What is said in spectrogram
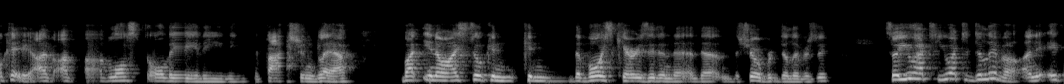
okay, I've, I've I've lost all the, the the fashion glare, but you know, I still can can the voice carries it and the the the show delivers it. So you had to you had to deliver, and if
